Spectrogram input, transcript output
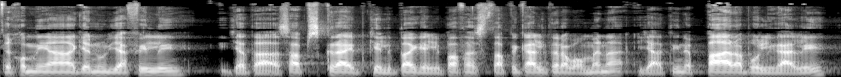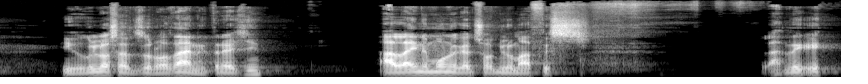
Έχω μια καινούργια φίλη για τα subscribe και λοιπά και λοιπά. Θα σας τα πει καλύτερα από μένα, γιατί είναι πάρα πολύ καλή. Η γλώσσα της Ροδάνη τρέχει αλλά είναι μόνο για τους αγγλομαθείς. Δηλαδή,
